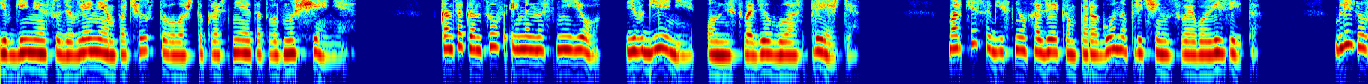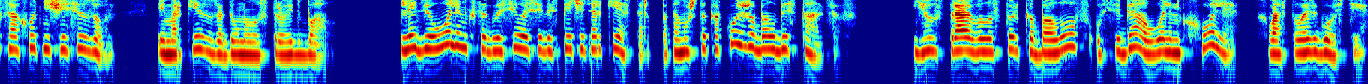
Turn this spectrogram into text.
Евгения с удивлением почувствовала, что краснеет от возмущения. В конце концов, именно с нее, Евгении, он не сводил глаз прежде. Маркиз объяснил хозяйкам Парагона причину своего визита. Близился охотничий сезон, и Маркиз задумал устроить бал. Леди Уоллинг согласилась обеспечить оркестр, потому что какой же бал без танцев? «Я устраивала столько балов у себя у Уоллинг-Холле», — хвасталась гостья,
